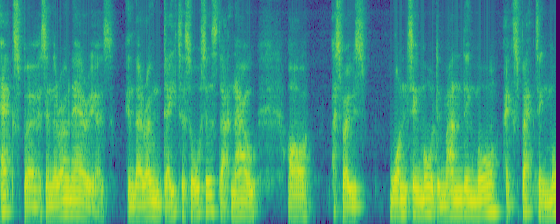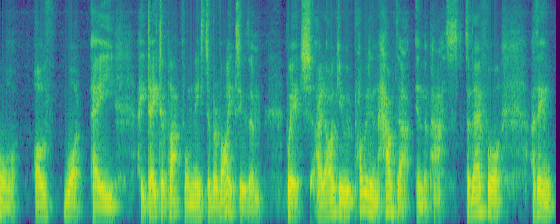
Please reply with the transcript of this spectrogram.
experts in their own areas, in their own data sources that now are, I suppose, wanting more, demanding more, expecting more of what a, a data platform needs to provide to them, which I'd argue we probably didn't have that in the past. So therefore, I think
